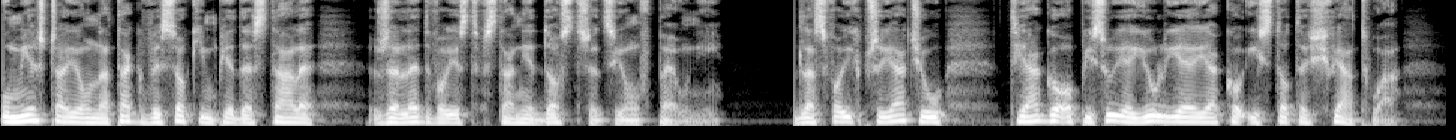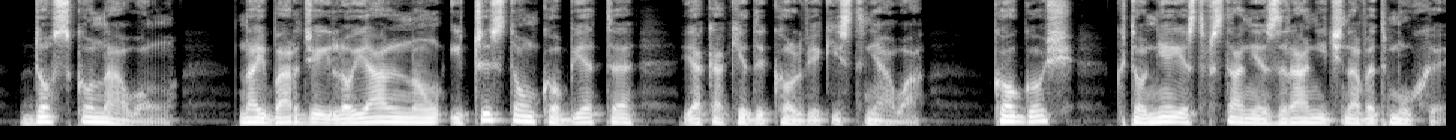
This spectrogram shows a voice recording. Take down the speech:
Umieszcza ją na tak wysokim piedestale, że ledwo jest w stanie dostrzec ją w pełni. Dla swoich przyjaciół Tiago opisuje Julię jako istotę światła, doskonałą, najbardziej lojalną i czystą kobietę, jaka kiedykolwiek istniała. Kogoś, kto nie jest w stanie zranić nawet muchy.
